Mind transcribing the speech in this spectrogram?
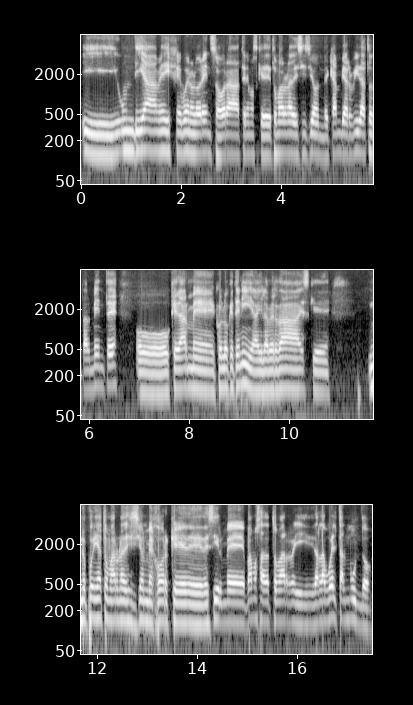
Y un día me dije, bueno, Lorenzo, ahora tenemos que tomar una decisión de cambiar vida totalmente o quedarme con lo que tenía. Y la verdad es que no podía tomar una decisión mejor que de decirme vamos a tomar y dar la vuelta al mundo.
